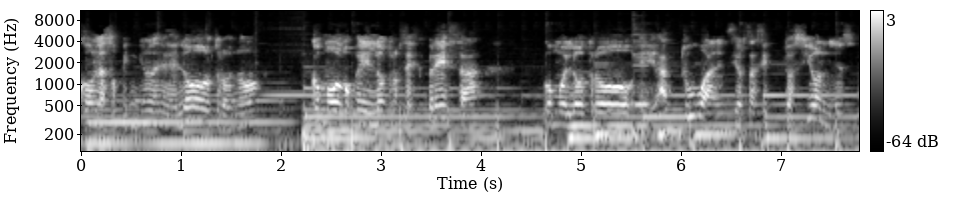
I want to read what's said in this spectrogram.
con las opiniones del otro, ¿no? Cómo el otro se expresa, cómo el otro eh, actúa en ciertas situaciones.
